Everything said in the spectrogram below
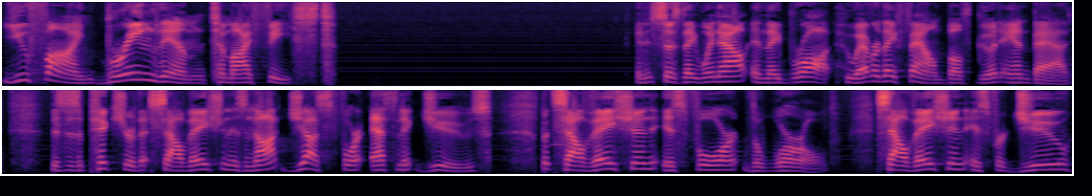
you find, bring them to my feast. And it says they went out and they brought whoever they found, both good and bad. This is a picture that salvation is not just for ethnic Jews, but salvation is for the world. Salvation is for Jew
